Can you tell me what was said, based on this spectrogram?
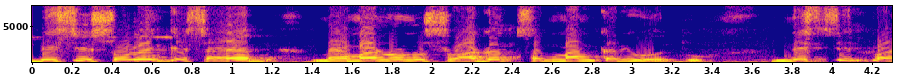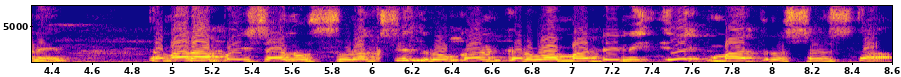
ડીસી સોલંકી સાહેબ મહેમાનોનું સ્વાગત સન્માન કર્યું હતું. નિશ્ચિતપણે તમારા પૈસાનું સુરક્ષિત રોકાણ કરવા માટેની એકમાત્ર સંસ્થા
